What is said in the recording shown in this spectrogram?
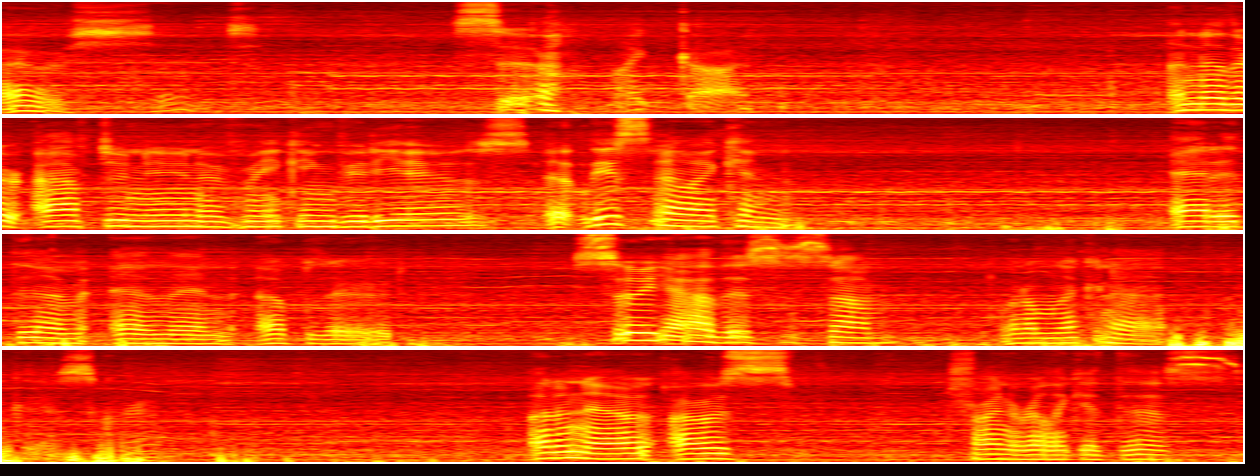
oh shit. So, oh my god. Another afternoon of making videos. At least now I can edit them and then upload. So yeah, this is um what I'm looking at. Look at this crap. I don't know. I was trying to really get this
